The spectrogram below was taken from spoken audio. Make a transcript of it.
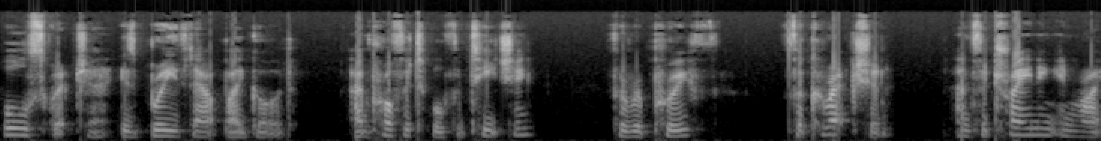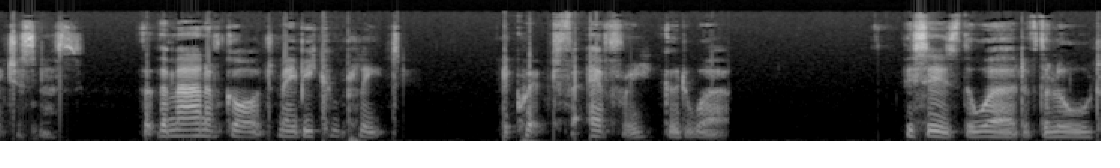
All Scripture is breathed out by God and profitable for teaching, for reproof, for correction, and for training in righteousness, that the man of God may be complete, equipped for every good work. This is the word of the Lord.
